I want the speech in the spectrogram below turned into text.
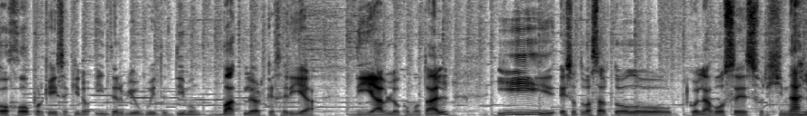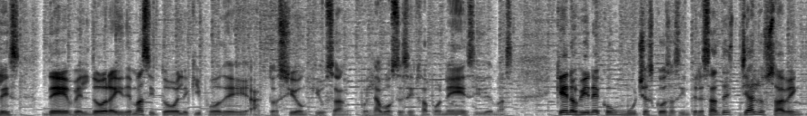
Ojo, porque dice aquí, ¿no? Interview with the Demon Butler, que sería Diablo como tal. Y eso va a estar todo con las voces originales de Veldora y demás y todo el equipo de actuación que usan pues las voces en japonés y demás. Que nos viene con muchas cosas interesantes. Ya lo saben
